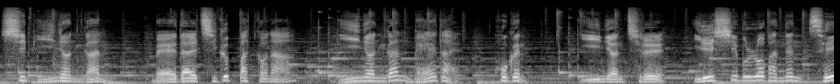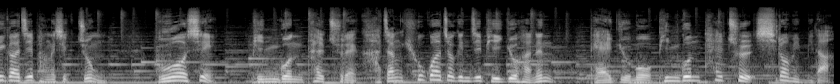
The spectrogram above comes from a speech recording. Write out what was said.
12년간 매달 지급받거나 2년간 매달 혹은 2년치를 일시불로 받는 세 가지 방식 중 무엇이 빈곤 탈출에 가장 효과적인지 비교하는 대규모 빈곤 탈출 실험입니다.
